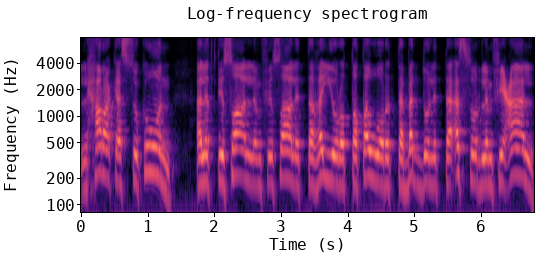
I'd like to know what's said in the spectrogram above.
الحركة السكون الاتصال الانفصال التغير التطور التبدل التأثر الانفعال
